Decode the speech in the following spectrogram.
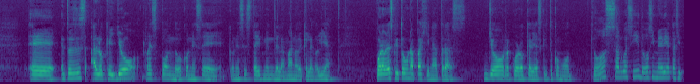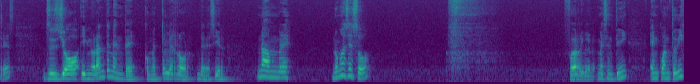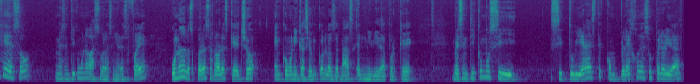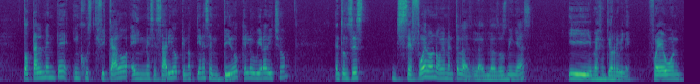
Eh, entonces, a lo que yo respondo con ese, con ese statement de la mano de que le dolía, por haber escrito una página atrás, yo recuerdo que había escrito como dos, algo así, dos y media, casi tres entonces yo ignorantemente cometo el error de decir, no hombre, no más eso. Fue horrible. Me sentí, en cuanto dije eso, me sentí como una basura, señores. Fue uno de los peores errores que he hecho en comunicación con los demás en mi vida, porque me sentí como si si tuviera este complejo de superioridad totalmente injustificado e innecesario que no tiene sentido que lo hubiera dicho. Entonces se fueron, obviamente, las, las, dos niñas y me sentí horrible. Fue un...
